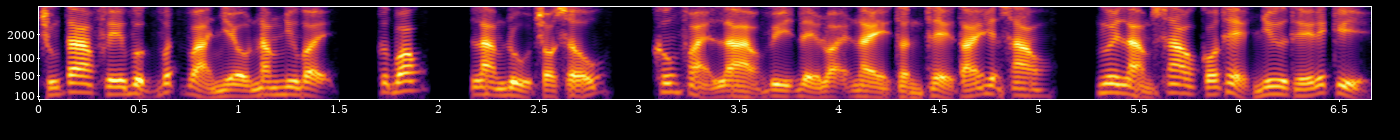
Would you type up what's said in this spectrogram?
chúng ta phế vực vất vả nhiều năm như vậy, cướp bóc, làm đủ trò xấu, không phải là vì để loại này thần thể tái hiện sao? Ngươi làm sao có thể như thế ích kỷ?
